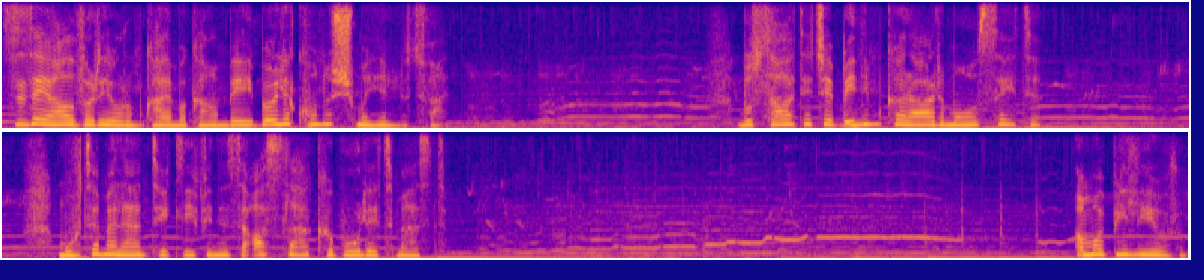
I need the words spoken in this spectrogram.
Size yalvarıyorum Kaymakam Bey, böyle konuşmayın lütfen. Bu sadece benim kararım olsaydı, muhtemelen teklifinizi asla kabul etmezdim. Ama biliyorum.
